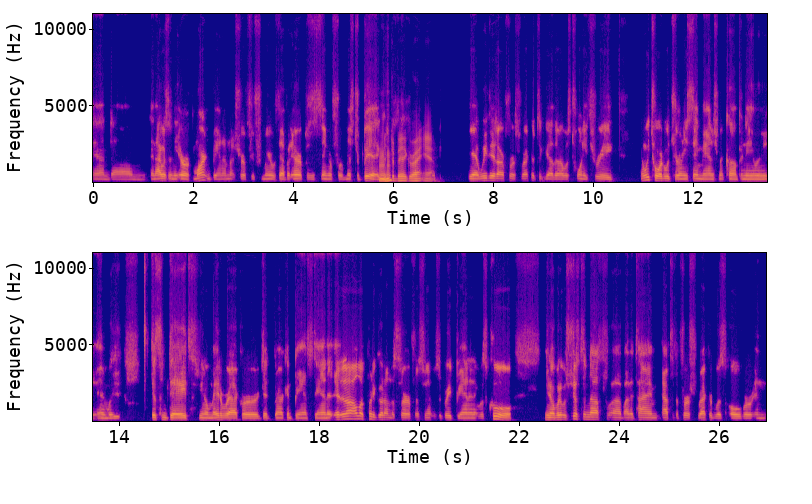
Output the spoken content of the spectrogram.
and um, and I was in the Eric Martin band. I'm not sure if you're familiar with that, but Eric was a singer for Mr. Big. Mhm. Mr. Big, right? Yeah. Yeah, we did our first record together. I was 23, and we toured with Journey, same management company, and we, and we did some dates. You know, made a record, did American Bandstand. It, it all looked pretty good on the surface, and it was a great band, and it was cool. You know, but it was just enough uh, by the time after the first record was over, and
